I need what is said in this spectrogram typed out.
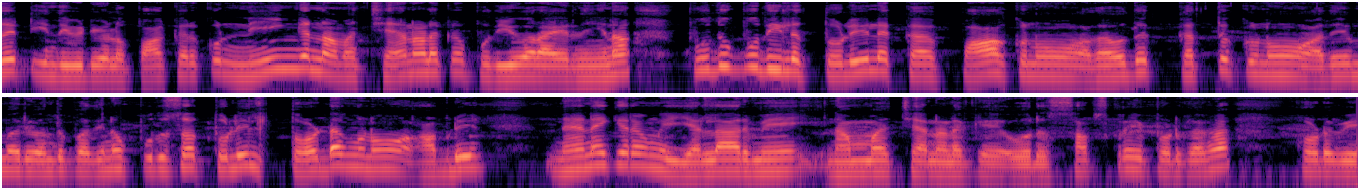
செட் இந்த வீடியோவில் பார்க்குறக்கும் நீங்கள் நம்ம சேனலுக்கு புதியவராக இருந்தீங்கன்னா புது புதிய தொழிலை க பார்க்கணும் அதாவது கற்றுக்கணும் அதே மாதிரி வந்து பார்த்திங்கன்னா புதுசாக தொழில் தொடங்கணும் அப்படின்னு நினைக்கிறவங்க எல்லாருமே நம்ம சேனலுக்கு ஒரு சப்ஸ்கிரைப் போட்டுக்காங்க. கூடவே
